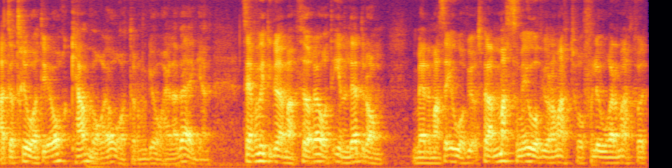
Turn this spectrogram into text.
Att jag tror att i år kan vara året då de går hela vägen. Sen får vi inte glömma, förra året inledde de med en massa oavgjorda, spelade massor med oavgjorda matcher och förlorade matcher.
